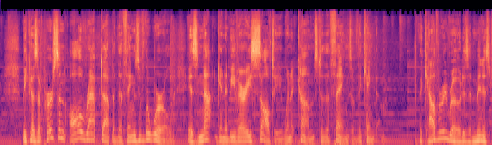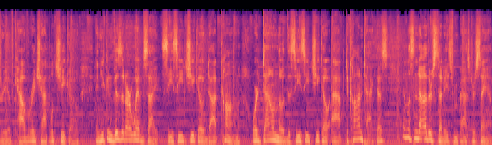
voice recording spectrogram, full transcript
because a person all wrapped up in the things of the world is not going to be very salty when it comes to the things of the kingdom. The Calvary Road is a ministry of Calvary Chapel Chico, and you can visit our website, ccchico.com, or download the CC Chico app to contact us and listen to other studies from Pastor Sam.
